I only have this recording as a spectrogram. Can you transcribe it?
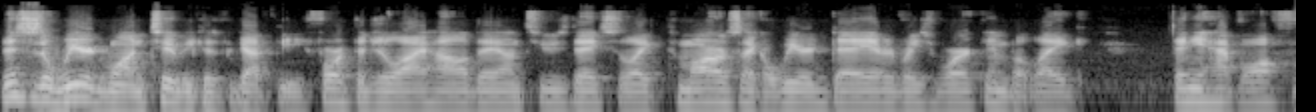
this is a weird one too because we got the Fourth of July holiday on Tuesday. So like tomorrow's like a weird day. Everybody's working, but like then you have off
